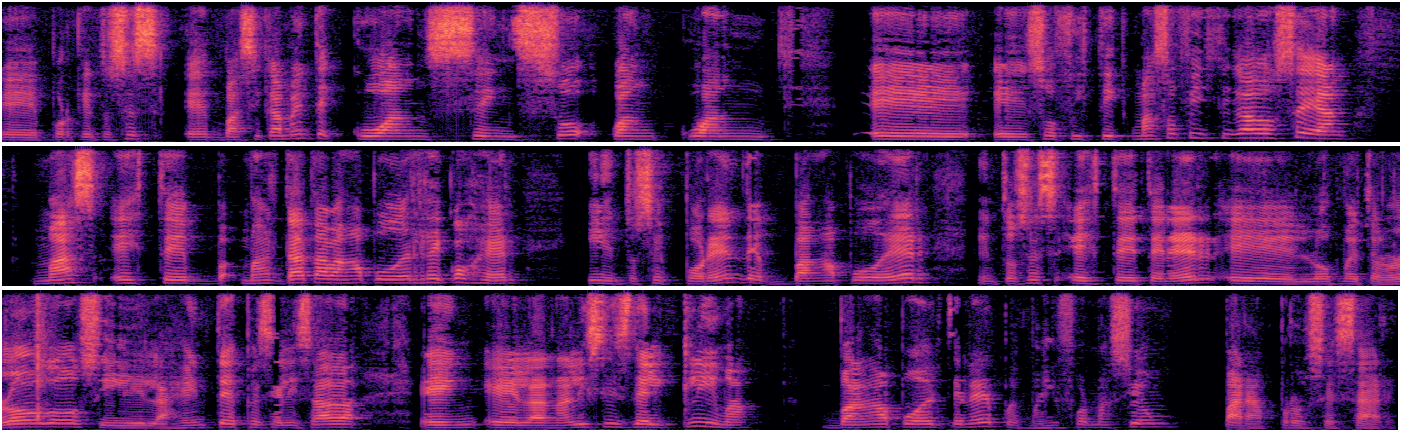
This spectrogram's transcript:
Eh, porque entonces, eh, básicamente, cuán, sensor, cuán, cuán más sofisticados sean, más, este, más data van a poder recoger y entonces por ende van a poder entonces este, tener los meteorólogos y la gente especializada en el análisis del clima van a poder tener pues más información para procesar.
